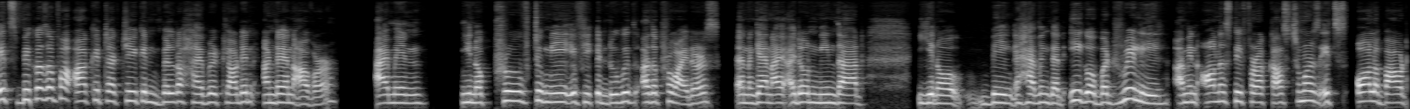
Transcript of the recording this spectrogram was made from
it's because of our architecture, you can build a hybrid cloud in under an hour. I mean, you know, prove to me if you can do with other providers. And again, I, I don't mean that, you know, being having that ego, but really, I mean, honestly, for our customers, it's all about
